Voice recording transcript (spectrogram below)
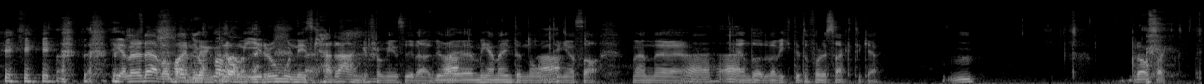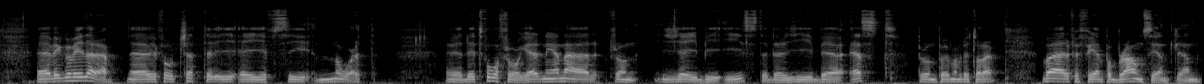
Hela det där var bara en lång ironisk harang från min sida. Det var, jag menar inte någonting jag sa. Men eh, ändå, det var viktigt att få det sagt tycker jag. Mm. Bra sagt. Eh, vi går vidare. Eh, vi fortsätter i AFC North. Eh, det är två frågor. Den ena är från JB East, eller JB Est, beroende på hur man vill uttala det. Vad är det för fel på Browns egentligen?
